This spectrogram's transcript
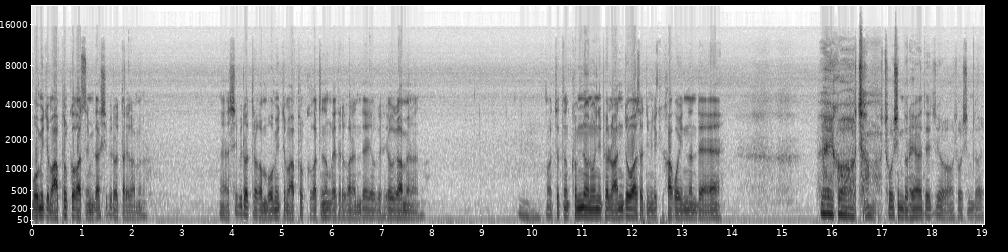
몸이 좀 아플 것 같습니다. 11월 달에 가면은. 예, 11월 들어가면 몸이 좀 아플 것 같은 생각이 들어가는데 여기 여기 가면은 음, 어쨌든 금년 운이 별로 안 좋아서 지금 이렇게 가고 있는데 에이고 참 조심들 해야 되죠. 조심들.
